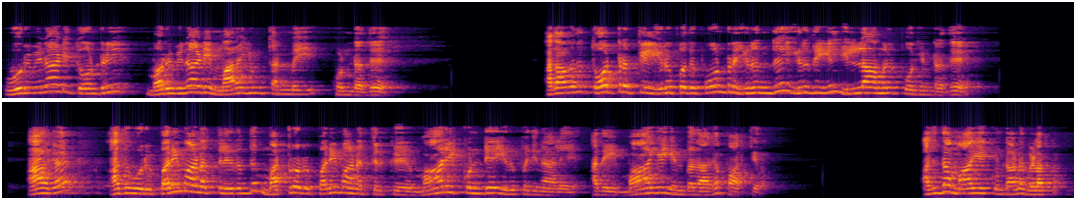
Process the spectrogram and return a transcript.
ஒரு வினாடி தோன்றி மறு வினாடி மறையும் தன்மை கொண்டது. அதாவது தோற்றத்தில் இருப்பது போன்று இருந்து இறுதியில் இல்லாமல் போகின்றது. ஆக அது ஒரு பரிமாணத்திலிருந்து மற்றொரு பரிமாணத்திற்கு மாறிக்கொண்டே இருப்பதினாலே அதை மாயை என்பதாக பார்க்கிறோம். அதுதான் மாயைக்குண்டான விளக்கம்.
